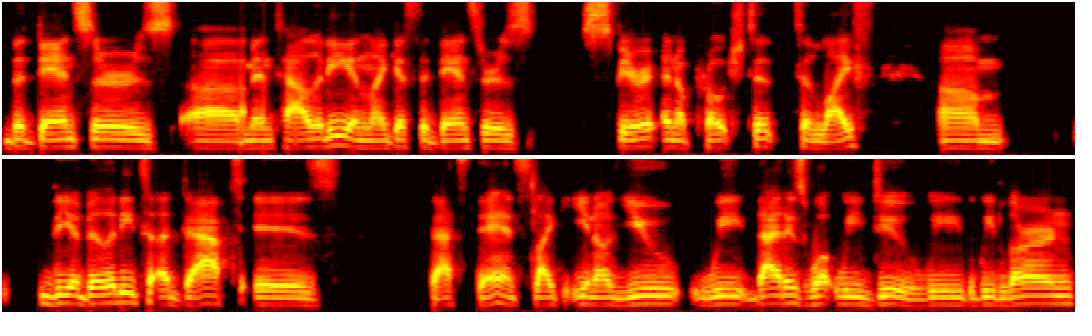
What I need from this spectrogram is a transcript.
the dancer's uh, mentality and I guess the dancer's spirit and approach to to life. Um, the ability to adapt is that's dance like you know you we that is what we do we we learn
